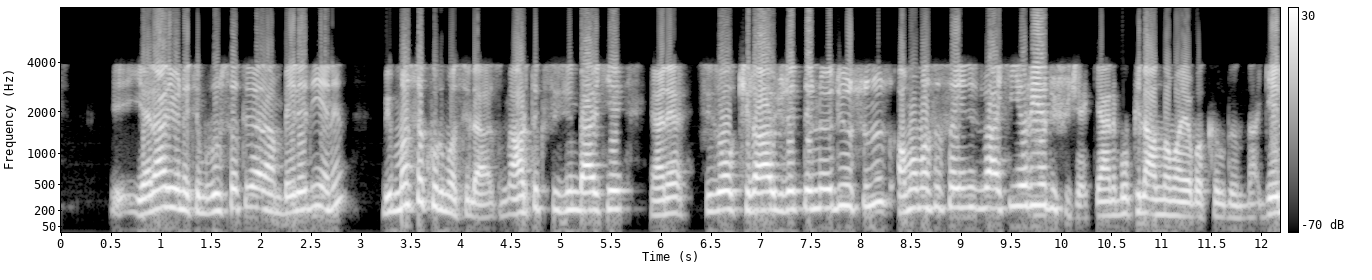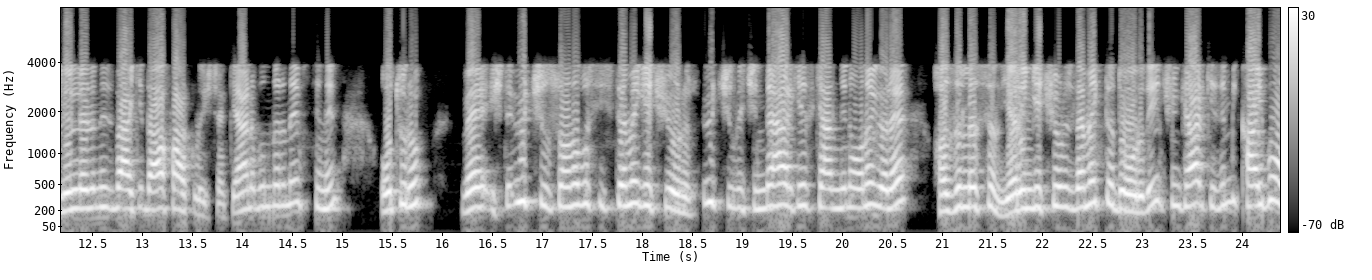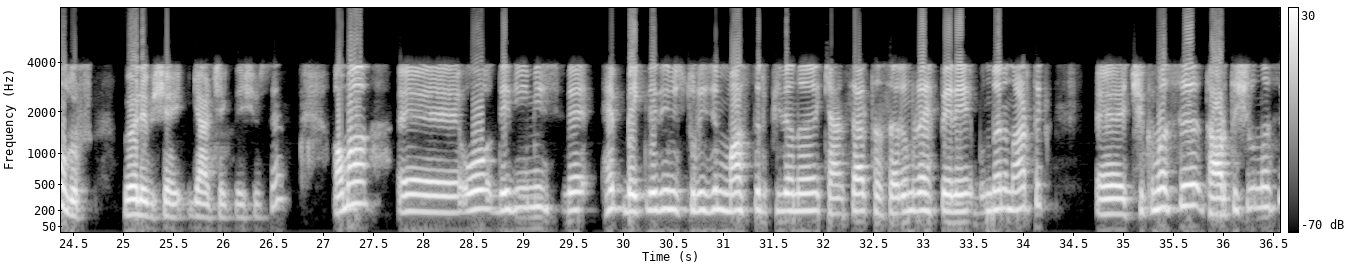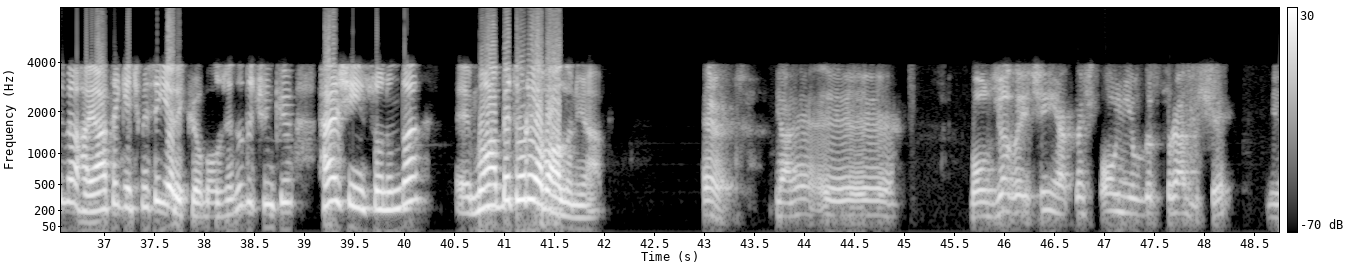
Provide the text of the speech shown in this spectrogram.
e, yerel yönetim ruhsatı veren belediyenin bir masa kurması lazım. Artık sizin belki yani siz o kira ücretlerini ödüyorsunuz ama masa sayınız belki yarıya düşecek. Yani bu planlamaya bakıldığında. Gelirleriniz belki daha farklılaşacak. Yani bunların hepsinin oturup ve işte 3 yıl sonra bu sisteme geçiyoruz. 3 yıl içinde herkes kendini ona göre hazırlasın. Yarın geçiyoruz demek de doğru değil. Çünkü herkesin bir kaybı olur böyle bir şey gerçekleşirse. Ama e, o dediğimiz ve hep beklediğimiz turizm master planı, kentsel tasarım rehberi bunların artık e, çıkması, tartışılması ve hayata geçmesi gerekiyor Bozcaada'da. Çünkü her şeyin sonunda e, muhabbet oraya bağlanıyor abi. Evet. Yani e, Bozcaada için yaklaşık 10 yıldır süren bir şey. E,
